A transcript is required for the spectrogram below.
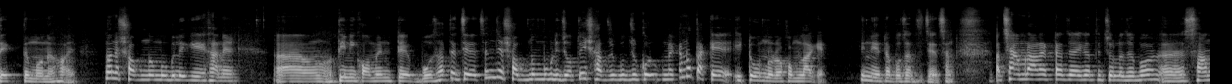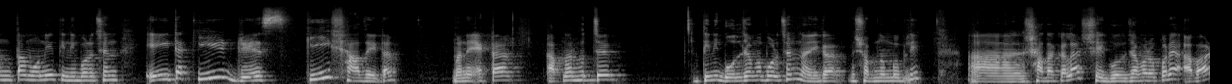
দেখতে মনে হয়। মানে শবনম বুবলিকে এখানে তিনি কমেন্টে বোঝাতে চেয়েছেন যে শবনম বুবলি যতই সাজুগুজু করুক না কেন, তাকে একটু অন্যরকম লাগে। তিনি এটা বোঝাতে চেয়েছেন। আচ্ছা আমরা আরেকটা জায়গাতে চলে যাব। শান্তামণি, তিনি বলেছেন, এইটা কি ড্রেস কি সাজ এটা? মানে একটা আপনার হচ্ছে, তিনি গোল জামা পরেছেন নায়িকা শবনম বুবলি সাদা কালার, সেই গোল জামার উপরে আবার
